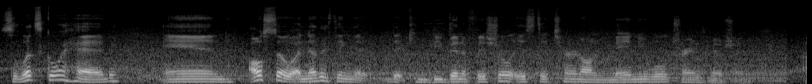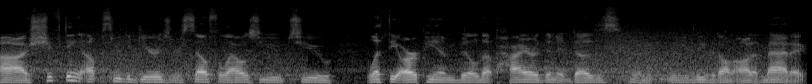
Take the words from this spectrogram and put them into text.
So let's go ahead and also another thing that, that can be beneficial is to turn on manual transmission. Uh, shifting up through the gears yourself allows you to let the RPM build up higher than it does when, when you leave it on automatic.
